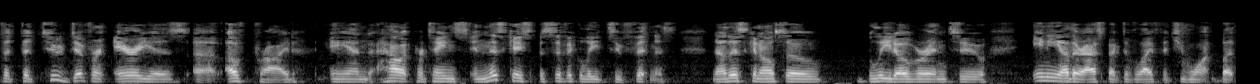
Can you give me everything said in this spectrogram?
the the two different areas uh, of pride and how it pertains in this case specifically to fitness. Now this can also bleed over into any other aspect of life that you want, but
